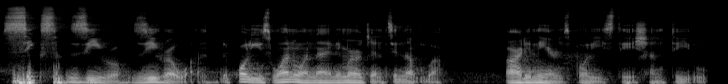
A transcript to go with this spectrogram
6001. The police 119 emergency number or the nearest police station to you.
